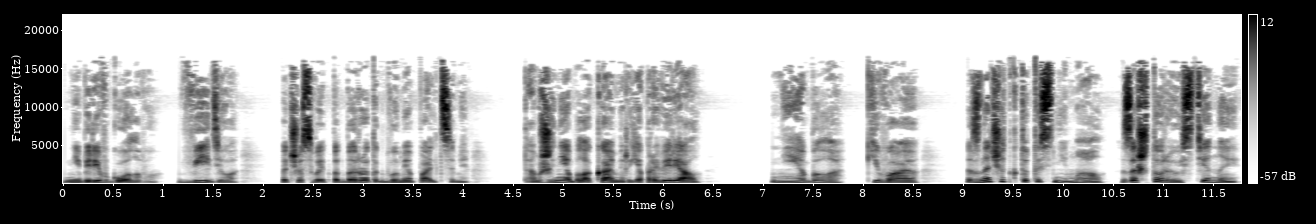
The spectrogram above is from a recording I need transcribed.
Не бери в голову. Видео. Почесывает подбородок двумя пальцами. Там же не было камер, я проверял. Не было, киваю. Значит, кто-то снимал, за шторой у стены.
